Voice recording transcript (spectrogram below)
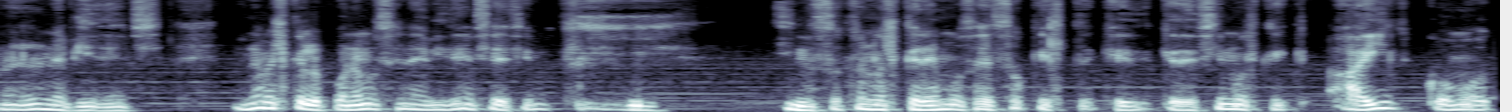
ponerlo en evidencia. Una vez que lo ponemos en evidencia, decimos, y nosotros nos queremos eso que, que, decimos que ahí, ¿cómo,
